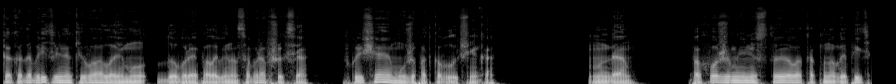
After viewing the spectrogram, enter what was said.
как одобрительно кивала ему добрая половина собравшихся, включая мужа подкаблучника. «Да, похоже, мне не стоило так много пить.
